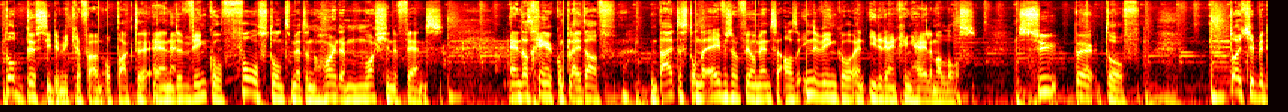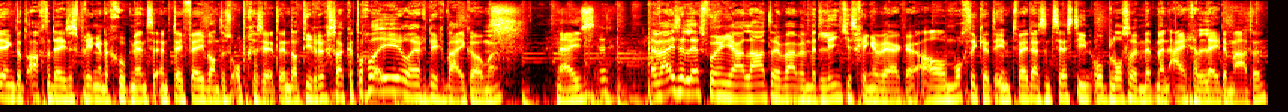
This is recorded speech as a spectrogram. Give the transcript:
Tot Dusty de microfoon oppakte en de winkel vol stond met een horde moshende fans. En dat ging er compleet af. Buiten stonden even zoveel mensen als in de winkel en iedereen ging helemaal los. Super tof. Tot je bedenkt dat achter deze springende groep mensen een tv-wand is opgezet... en dat die rugzakken toch wel heel erg dichtbij komen. Nice. Een wijze les voor een jaar later waar we met lintjes gingen werken. Al mocht ik het in 2016 oplossen met mijn eigen ledematen.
